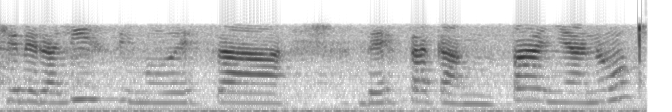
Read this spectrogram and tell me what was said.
generalísimo de esta, de esta campaña, ¿no?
